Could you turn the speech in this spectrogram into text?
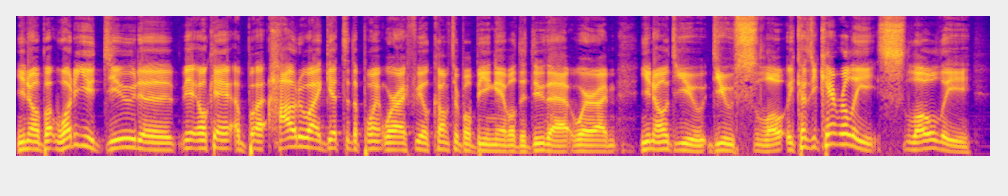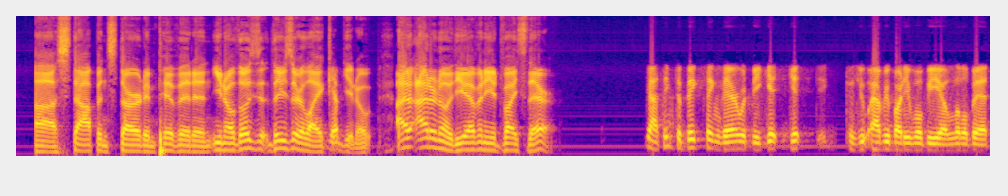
you know, but what do you do to okay? But how do I get to the point where I feel comfortable being able to do that? Where I'm, you know, do you do you slow because you can't really slowly. Uh, stop and start and pivot and you know those these are like yep. you know I, I don't know do you have any advice there yeah, I think the big thing there would be get get because everybody will be a little bit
